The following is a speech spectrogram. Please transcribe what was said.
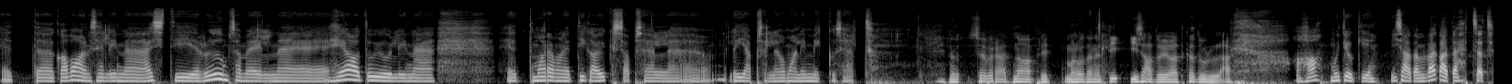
et äh, kava on selline hästi rõõmsameelne, heatujuline, et ma arvan, et igaüks saab seal, leiab selle oma lemmiku sealt. No sõbrad, naabrid, ma loodan, et isad võivad ka tulla. Ahah, muidugi, isad on väga tähtsad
